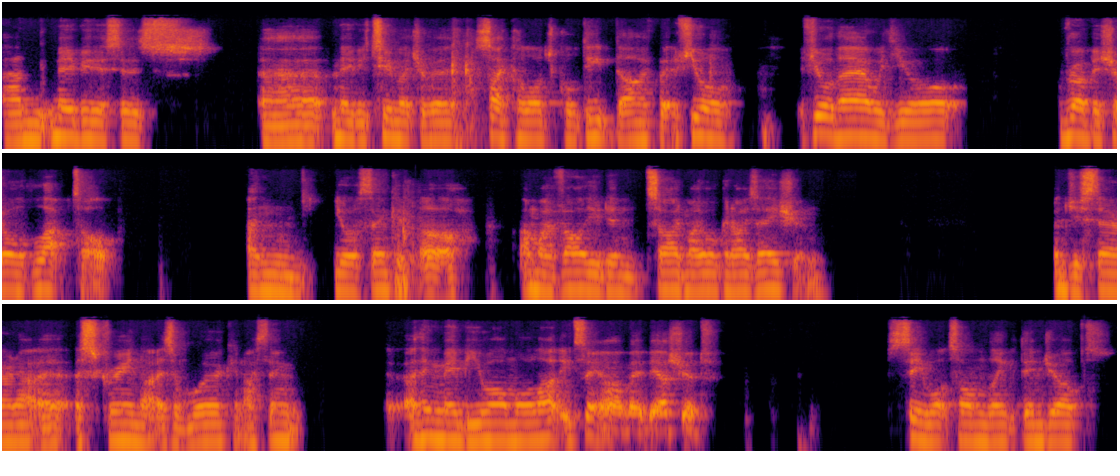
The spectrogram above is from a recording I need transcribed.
and maybe this is uh, maybe too much of a psychological deep dive, but if you're if you're there with your rubbish old laptop and you're thinking, oh, am I valued inside my organization? And you're staring at a, a screen that isn't working, I think I think maybe you are more likely to say, oh, maybe I should see what's on LinkedIn jobs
